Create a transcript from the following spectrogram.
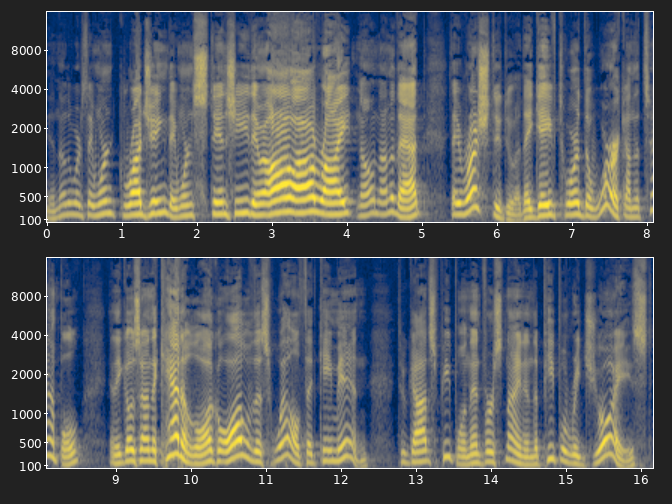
In other words, they weren't grudging, they weren't stingy, they were, oh, all right. No, none of that. They rushed to do it. They gave toward the work on the temple, and he goes on to catalog all of this wealth that came in through God's people. And then verse 9 and the people rejoiced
